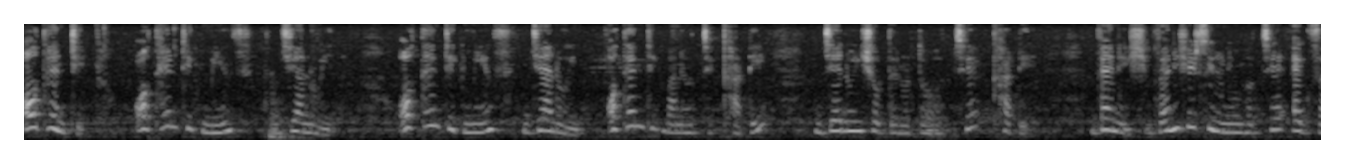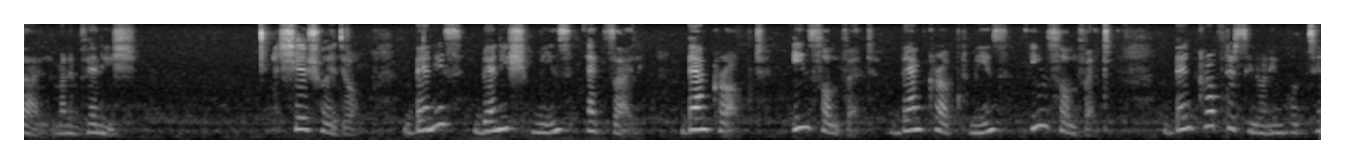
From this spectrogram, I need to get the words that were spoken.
Authentic authentic means genuine authentic means genuine authentic মানে হচ্ছে খাঁটি। জেনুইন শব্দের অর্থ হচ্ছে খাঁটি। ভ্যানিশ ভ্যানিশের সিনোনিম হচ্ছে এক্সাইল মানে ভ্যানিশ শেষ হয়ে যাও vanish vanish means exile bankrupt insolvent bankrupt means insolvent ব্যাংক্রাফটের সিনোনিম হচ্ছে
